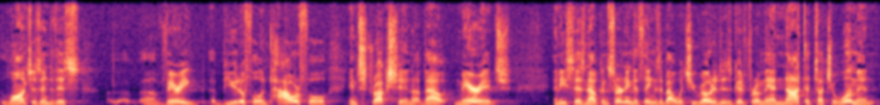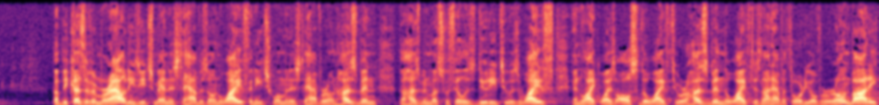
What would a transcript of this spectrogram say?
launches into this uh, uh, very beautiful and powerful instruction about marriage. And he says, Now concerning the things about which you wrote, it is good for a man not to touch a woman but because of immoralities, each man is to have his own wife, and each woman is to have her own husband. The husband must fulfill his duty to his wife, and likewise also the wife to her husband. The wife does not have authority over her own body,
